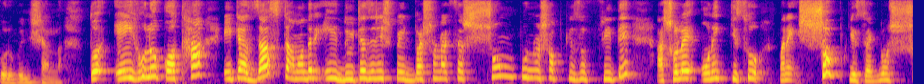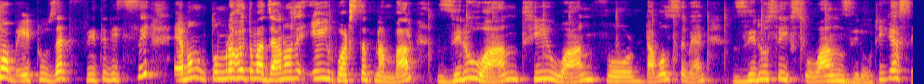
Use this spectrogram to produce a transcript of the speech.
করব ইনশাল্লাহ। তো এই হলো কথা, এটা জাস্ট আমাদের এই দুইটা জিনিস পেড ভার্সন রাখছে, সম্পূর্ণ সব কিছু ফ্রিতে আসলে অনেক কিছু মানে সব কিছু একদম সব এ টু জেড ফ্রিতে দিচ্ছি। এবং তোমরা হয়তো বা জানো যে এই WhatsApp number zero one three one four double seven zero six one zero ঠিক আছে?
